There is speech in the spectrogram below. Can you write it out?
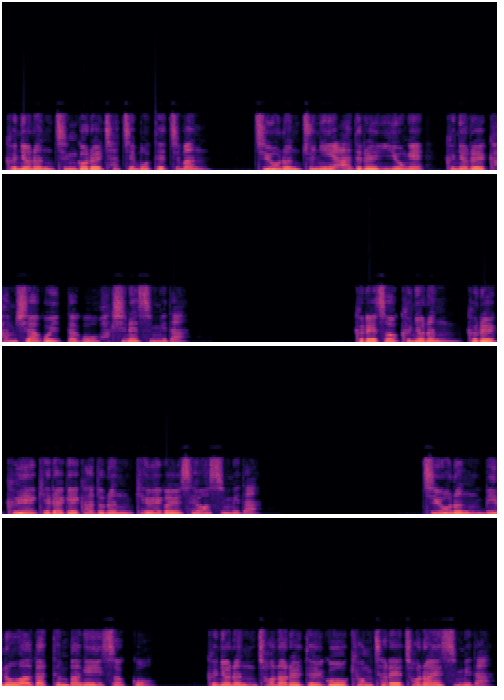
그녀는 증거를 찾지 못했지만 지호는 준이 아들을 이용해 그녀를 감시하고 있다고 확신했습니다. 그래서 그녀는 그를 그의 계략에 가두는 계획을 세웠습니다. 지호는 민호와 같은 방에 있었고 그녀는 전화를 들고 경찰에 전화했습니다.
